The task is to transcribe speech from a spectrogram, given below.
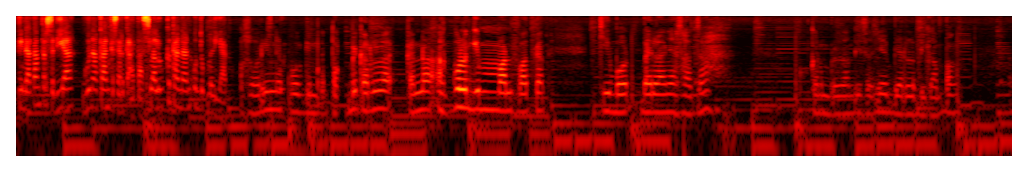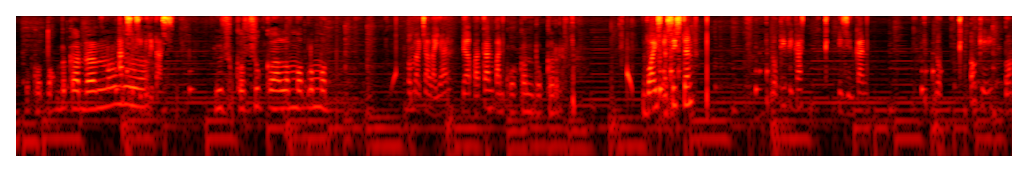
Tindakan tersedia, gunakan geser ke atas lalu ke kanan untuk melihat. Oh, sorry ini aku lagi mengetok B karena karena aku lagi memanfaatkan keyboard belanya saja. Aku akan berganti saja biar lebih gampang. Aku ketok B Aksesibilitas. dia suka-suka lemot-lemot. Membaca layar, dapatkan pan Aku akan tuker. Voice Assistant. Notifikasi. Izinkan. No. Oke, bom.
